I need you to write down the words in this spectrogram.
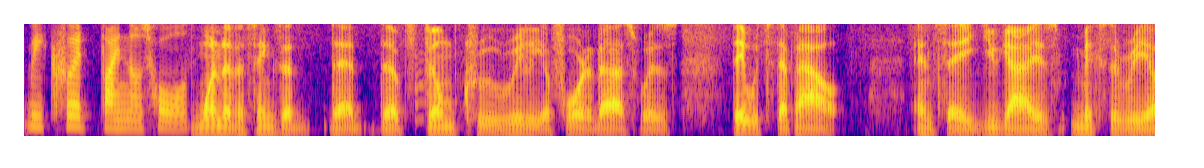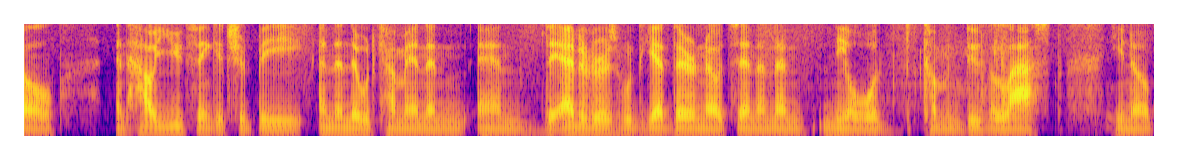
we could find those holes. one of the things that, that the film crew really afforded us was they would step out and say, "You guys mix the reel and how you think it should be," and then they would come in and and the editors would get their notes in, and then Neill would come and do the last, you know,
